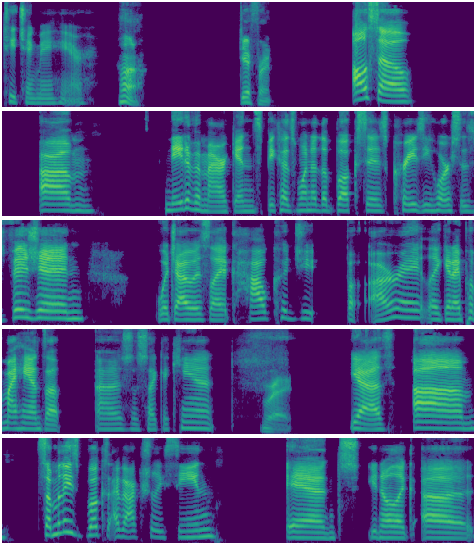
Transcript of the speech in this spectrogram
teaching me here. Huh. Different. Also, um Native Americans because one of the books is Crazy Horse's Vision, which I was like, how could you but all right, like and I put my hands up. I was just like I can't. Right. Yeah. Um some of these books I've actually seen and you know like a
